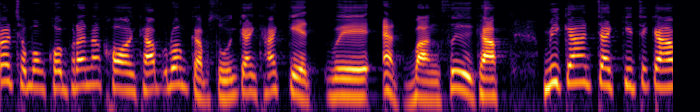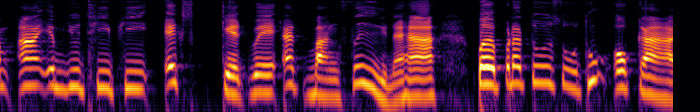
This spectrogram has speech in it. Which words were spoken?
ราชมงคลพระนครครับร่วมกับศูนย์การค้าเกตเวย์แอดบางซื่อครับมีการจัดกิจกรรม RMUTPX เกตเวย์แอดบางซื่อนะฮะ เปิดประตูสู่ทุกโอกาส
